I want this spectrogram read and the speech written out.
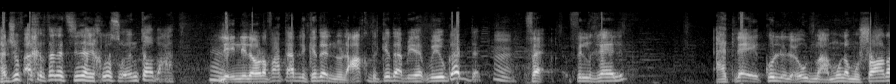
هنشوف آخر ثلاث سنين هيخلصوا إمتى وابعت لأن لو رفعت قبل كده إنه العقد كده بي- بيجدد. ففي الغالب هتلاقي كل العقود معمولة مشارة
